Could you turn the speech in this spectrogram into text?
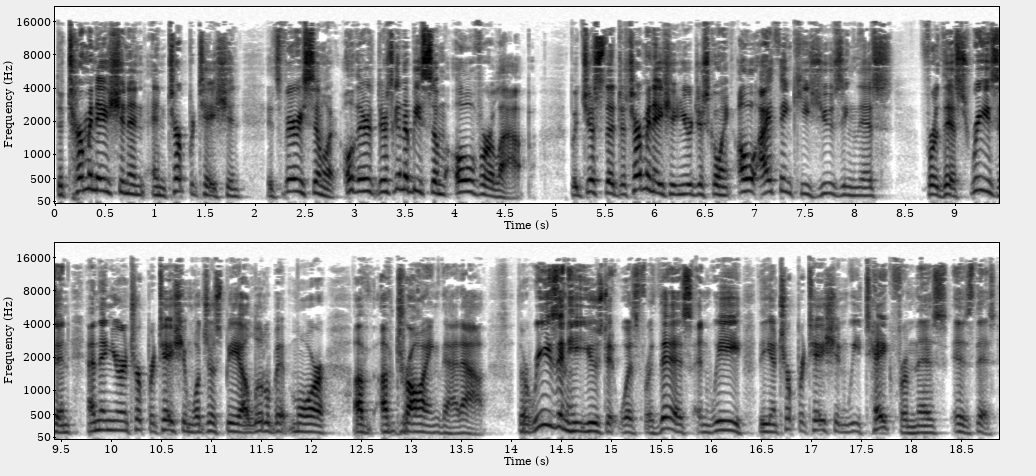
determination and interpretation it's very similar. Oh there, there's going to be some overlap but just the determination you're just going oh i think he's using this for this reason. And then your interpretation will just be a little bit more of, of drawing that out. The reason he used it was for this, and we, the interpretation we take from this is this. It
